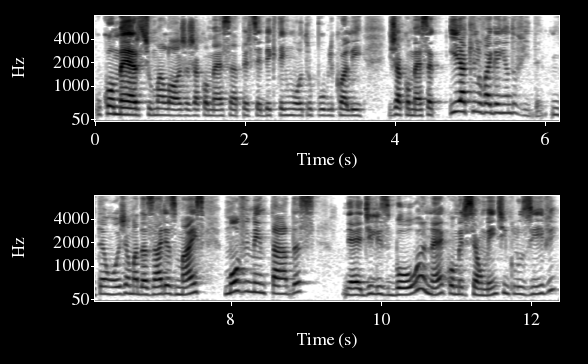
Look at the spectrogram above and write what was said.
o comércio, uma loja já começa a perceber que tem um outro público ali, já começa. E aquilo vai ganhando vida. Então, hoje é uma das áreas mais movimentadas né, de Lisboa, né, comercialmente, inclusive,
